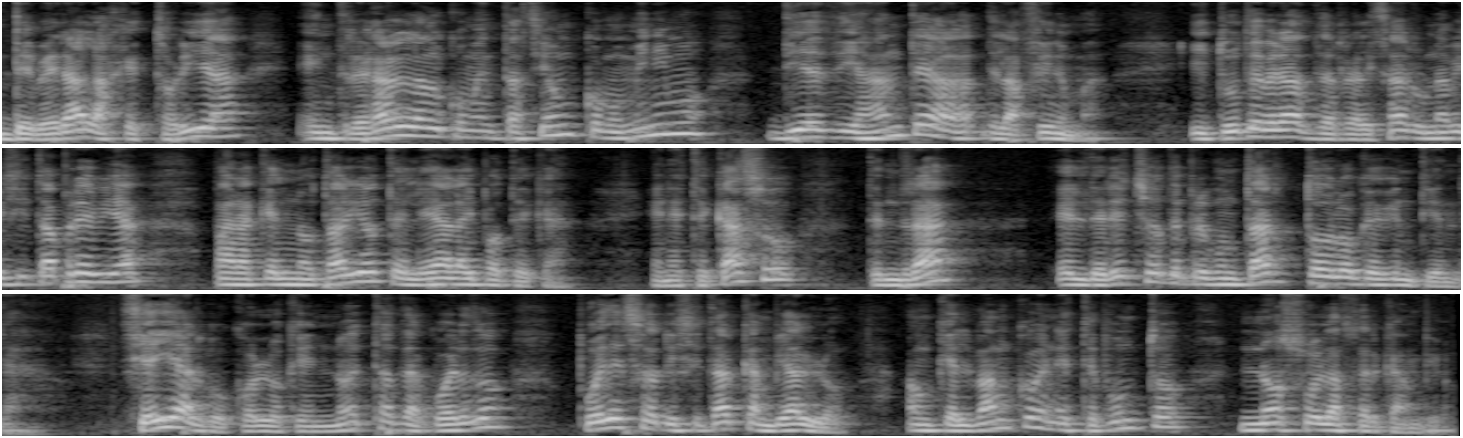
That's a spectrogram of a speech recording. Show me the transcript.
Deberá la gestoría entregar la documentación como mínimo 10 días antes de la firma y tú deberás de realizar una visita previa para que el notario te lea la hipoteca. En este caso, tendrá el derecho de preguntar todo lo que entiendas. Si hay algo con lo que no estás de acuerdo, puedes solicitar cambiarlo, aunque el banco en este punto no suele hacer cambio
